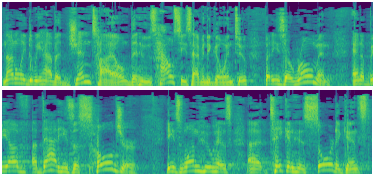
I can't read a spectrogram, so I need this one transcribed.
not only do we have a Gentile that whose house he's having to go into, but he's a Roman. And above that, he's a soldier. He's one who has uh, taken his sword against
